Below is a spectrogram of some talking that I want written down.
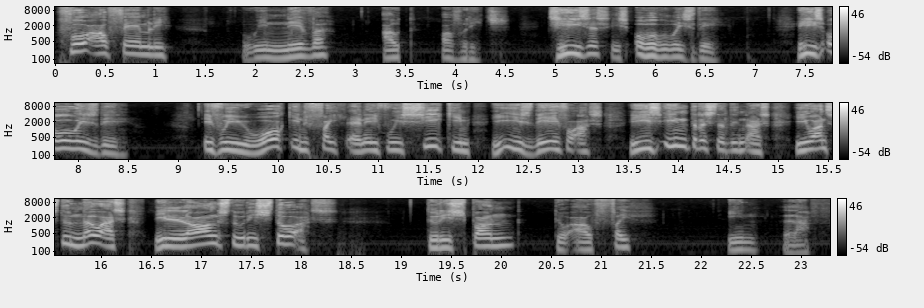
for our family, we never out of reach. Jesus is always there. He's always there. If we walk in faith and if we seek Him, He is there for us. He is interested in us. He wants to know us. He longs to restore us, to respond to our faith in love.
